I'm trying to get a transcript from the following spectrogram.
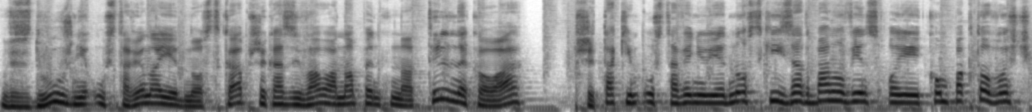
Wzdłużnie ustawiona jednostka przekazywała napęd na tylne koła. Przy takim ustawieniu jednostki zadbano więc o jej kompaktowość,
